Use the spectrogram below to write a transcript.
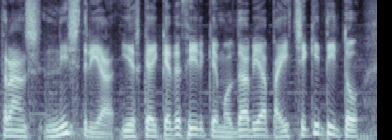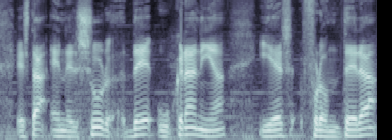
Transnistria. Y es que hay que decir que Moldavia, país chiquitito, está en el sur de Ucrania y es frontera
